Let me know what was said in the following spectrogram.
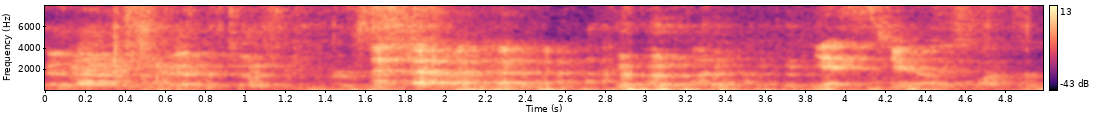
Yes, Cheryl.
